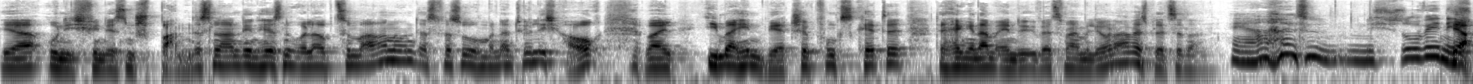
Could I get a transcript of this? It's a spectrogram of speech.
ja, und ich finde es ein spannendes Land, in Hessen Urlaub zu machen und das versuchen wir natürlich auch, weil immerhin Wertschöpfungskette, da hängen am Ende über zwei Millionen Arbeitsplätze dran. Ja, also nicht so wenig. Ja.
